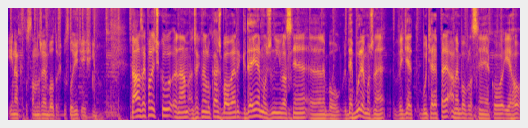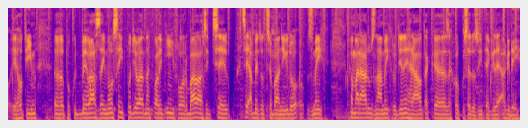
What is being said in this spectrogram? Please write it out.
jinak to samozřejmě bylo trošku složitější. No. No a za chviličku nám řekne Lukáš Bauer, kde je možný vlastně, eh, nebo kde bude možné vidět buď repre, anebo vlastně jako jeho, jeho tým, eh, pokud by vás zajímalo se jít podívat na kvalitní florbal a říct si, chci, aby to třeba někdo z mých kamarádů, známých rodiny hrál, tak eh, za chvilku se dozvíte, kde a kdy.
